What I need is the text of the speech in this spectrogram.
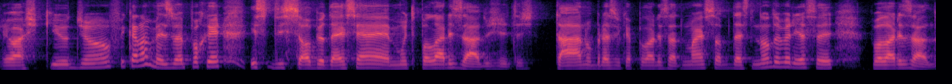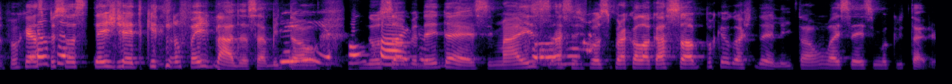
Eu acho que o John fica na mesma, é porque isso de sobe ou desce é muito polarizado, gente. A gente tá no Brasil que é polarizado, mas sobe desce não deveria ser polarizado. Porque as eu pessoas tô... têm gente que não fez nada, sabe? Sim, então, não sobe nem desce. Mas Como... assim, se fosse para colocar, sobe porque eu gosto dele. Então vai ser esse meu critério.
